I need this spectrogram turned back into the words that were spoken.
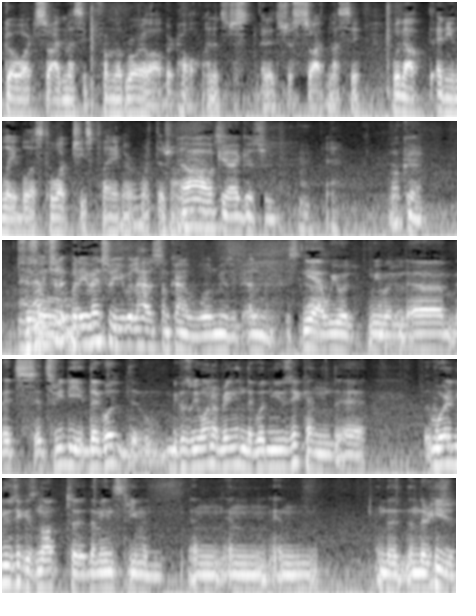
go watch Souad Massi perform the Royal Albert Hall, and it's just and it's just Souad Massi without any label as to what she's playing or what the genre. Oh, is. okay, I guess you. Yeah. Okay. So So- eventually, but eventually, you will have some kind of world music element. Yeah, we will. We will. Um, it's it's really the good because we want to bring in the good music and uh, world music is not uh, the mainstream in in in in, in the in the region.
